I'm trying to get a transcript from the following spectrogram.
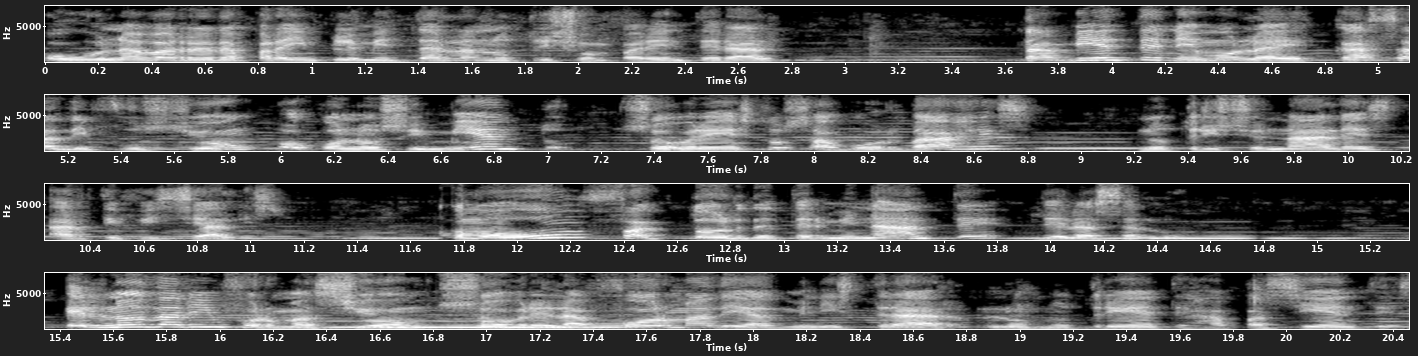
o una barrera para implementar la nutrición parenteral. También tenemos la escasa difusión o conocimiento sobre estos abordajes nutricionales artificiales como un factor determinante de la salud. El no dar información sobre la forma de administrar los nutrientes a pacientes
